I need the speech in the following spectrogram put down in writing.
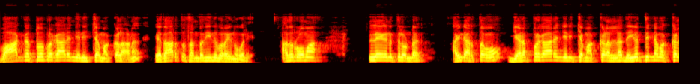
വാഗ്ദത്വ പ്രകാരം ജനിച്ച മക്കളാണ് യഥാർത്ഥ സന്തതി എന്ന് പറയുന്ന പോലെ. അത് റോമ ലേഖനത്തിലുണ്ട്. അതിന്റെ അർത്ഥമോ? ജഡപ്രകാരം ജനിച്ച മക്കളല്ല ദൈവത്തിന്റെ മക്കൾ.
